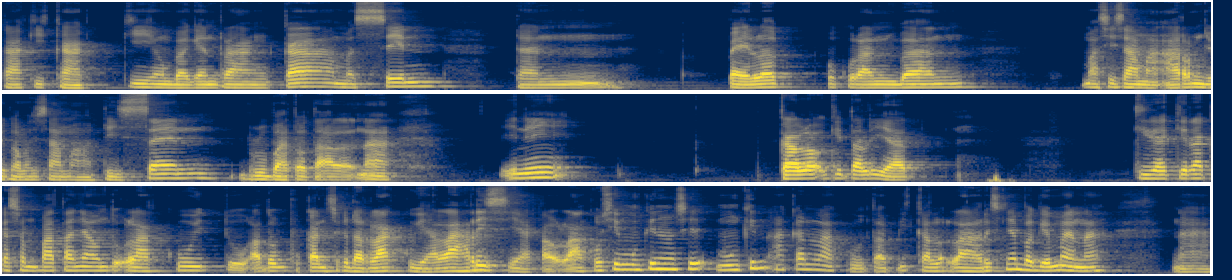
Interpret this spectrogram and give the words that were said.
kaki-kaki yang bagian rangka mesin dan pelek ukuran ban masih sama. Arm juga masih sama. Desain berubah total. Nah ini kalau kita lihat kira-kira kesempatannya untuk laku itu atau bukan sekedar laku ya laris ya. Kalau laku sih mungkin masih mungkin akan laku. Tapi kalau larisnya bagaimana Nah,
